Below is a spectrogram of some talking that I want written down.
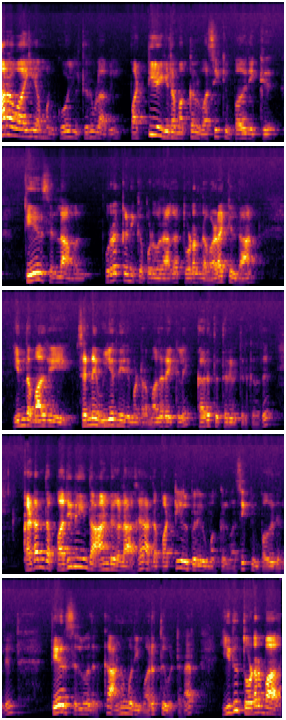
ஆரவாயி அம்மன் கோயில் திருவிழாவில் பட்டிய இன மக்கள் வசிக்கும் பகுதிக்கு தேர் செல்லாமல் புறக்கணிக்கப்படுவதாக தொடர்ந்த வழக்கில்தான் இந்த மாதிரி சென்னை உயர்நீதிமன்ற மதுரை கிளை கருத்து தெரிவித்திருக்கிறது. கடந்த பதினைந்து ஆண்டுகளாக அந்த பட்டியல் பிரிவு மக்கள் வசிக்கும் பகுதிகளில் தேர் செல்வதற்கு அனுமதி மறுத்துவிட்டனர். இது தொடர்பாக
